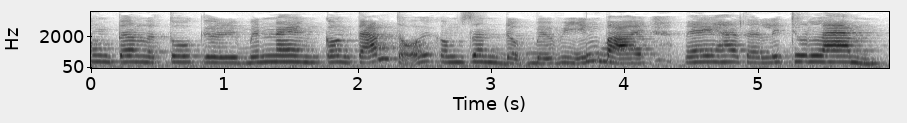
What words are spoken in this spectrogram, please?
con tên là Tô Kỳ Minh An, con 8 tuổi, con xin được biểu diễn bài May Had a Little Lamb.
